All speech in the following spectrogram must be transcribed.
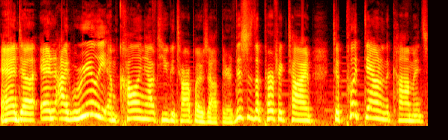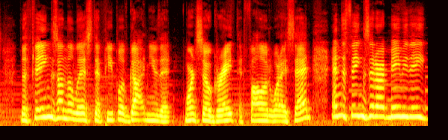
And, uh, and I really am calling out to you guitar players out there. This is the perfect time to put down in the comments the things on the list that people have gotten you that weren't so great, that followed what I said, and the things that are maybe they,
